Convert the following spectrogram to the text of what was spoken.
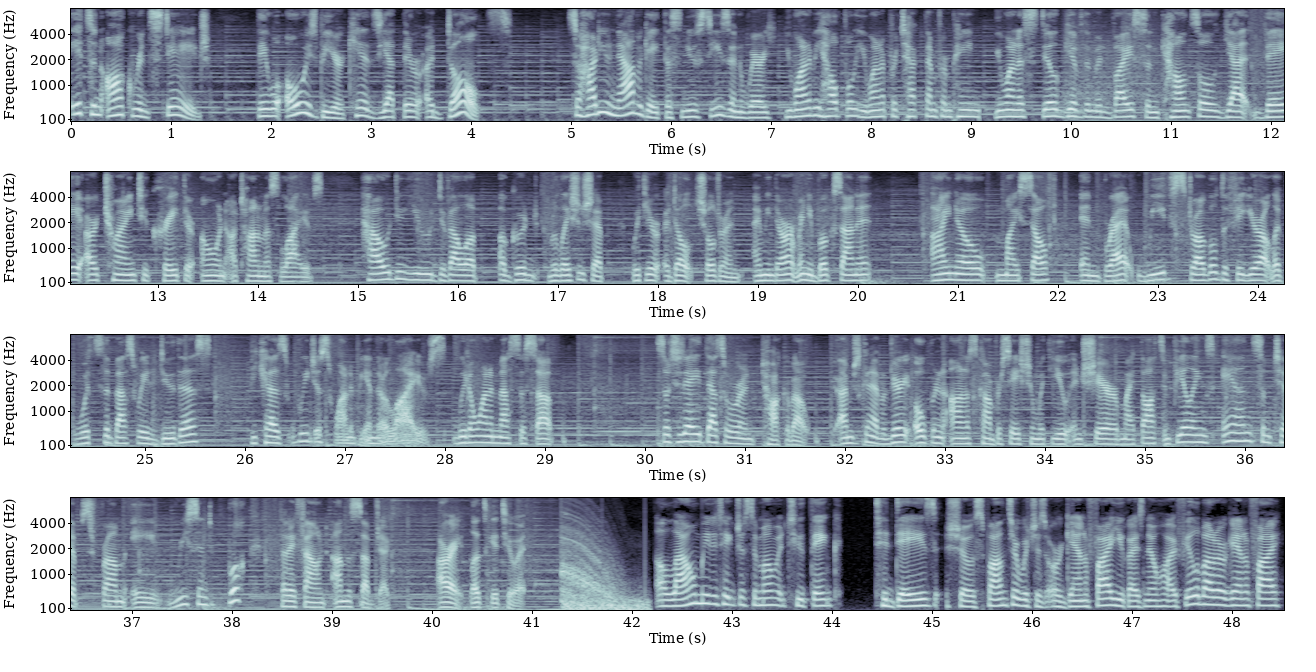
It's an awkward stage. They will always be your kids, yet they're adults. So, how do you navigate this new season where you want to be helpful, you want to protect them from pain, you want to still give them advice and counsel, yet they are trying to create their own autonomous lives? How do you develop a good relationship with your adult children? I mean, there aren't many books on it. I know myself and Brett, we've struggled to figure out like what's the best way to do this because we just want to be in their lives. We don't want to mess this up. So today, that's what we're going to talk about. I'm just going to have a very open and honest conversation with you and share my thoughts and feelings and some tips from a recent book that I found on the subject. All right, let's get to it. Allow me to take just a moment to thank today's show sponsor, which is Organifi. You guys know how I feel about Organifi.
